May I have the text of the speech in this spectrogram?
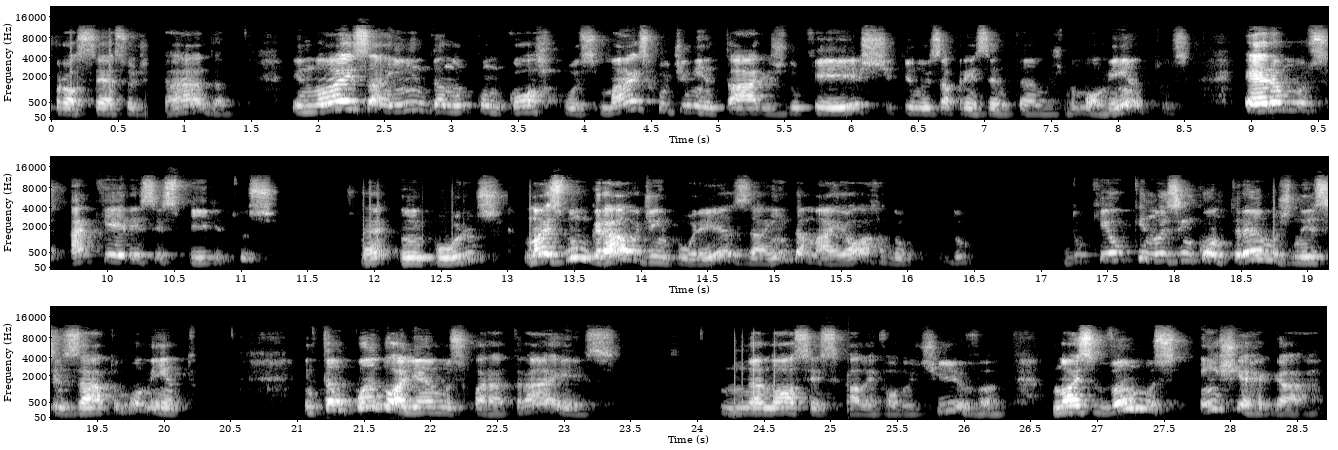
processo de nada, e nós ainda no, com corpos mais rudimentares do que este que nos apresentamos no momento, éramos aqueles espíritos né, impuros, mas num grau de impureza ainda maior do, do, do que o que nos encontramos nesse exato momento. Então, quando olhamos para trás, na nossa escala evolutiva, nós vamos enxergar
